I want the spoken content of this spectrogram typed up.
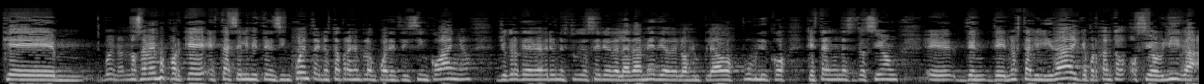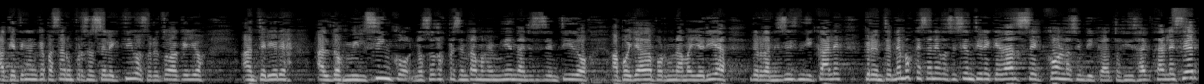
que, mm, bueno, no sabemos por qué está ese límite en 50 y no está, por ejemplo, en 45 años. Yo creo que debe haber un estudio serio de la edad media de los empleados públicos que están en una situación eh, de, no estabilidad y que, por tanto, se obliga a que tengan que pasar un proceso selectivo, sobre todo aquellos anteriores al 2005. Nosotros presentamos enmiendas en ese sentido, apoyada por una mayoría de organizaciones sindicales, pero entendemos que esa negociación tiene que darse con los sindicatos y establecer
